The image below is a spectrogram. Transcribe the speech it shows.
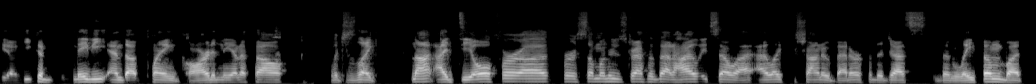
You know, he could maybe end up playing guard in the NFL, which is like not ideal for uh for someone who's drafted that highly. So I, I like Fashanu better for the Jets than Latham, but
